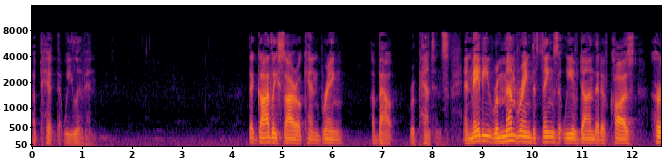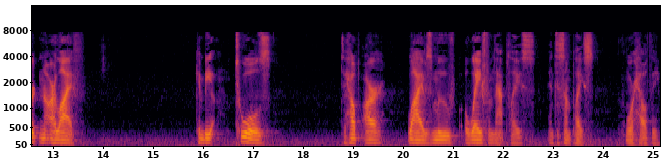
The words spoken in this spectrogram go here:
a pit that we live in. That godly sorrow can bring about repentance. And maybe remembering the things that we have done that have caused hurt in our life can be tools to help our lives move away from that place into some place more healthy.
